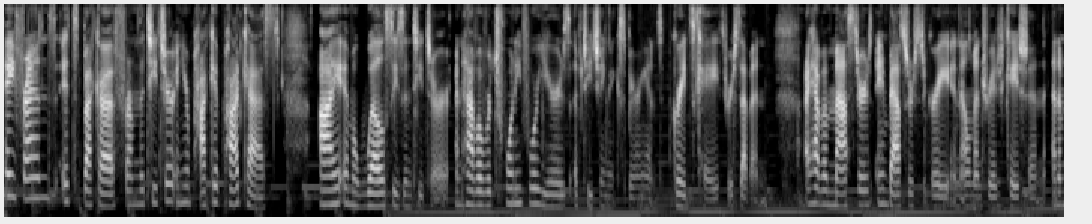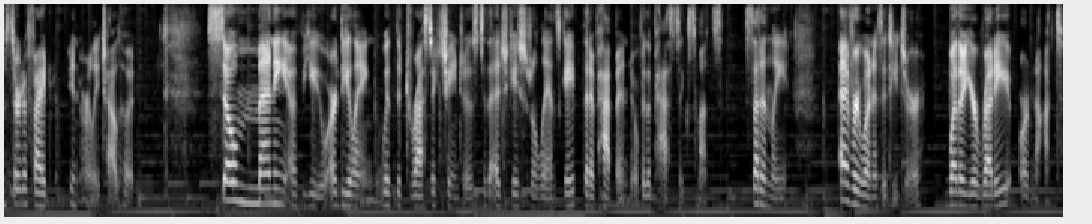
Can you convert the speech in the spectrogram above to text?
Hey, friends, it's Becca from the Teacher in Your Pocket podcast. I am a well seasoned teacher and have over 24 years of teaching experience, grades K through 7. I have a master's and bachelor's degree in elementary education and am certified in early childhood. So many of you are dealing with the drastic changes to the educational landscape that have happened over the past six months. Suddenly, everyone is a teacher, whether you're ready or not.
